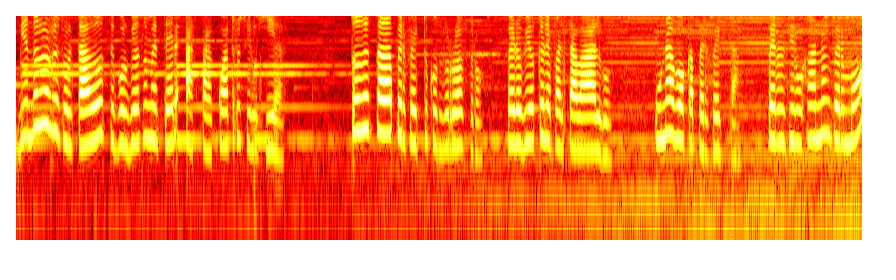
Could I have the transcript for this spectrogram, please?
Viendo los resultados se volvió a someter hasta cuatro cirugías todo estaba perfecto con su rostro, pero vio que le faltaba algo, una boca perfecta. Pero el cirujano enfermó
